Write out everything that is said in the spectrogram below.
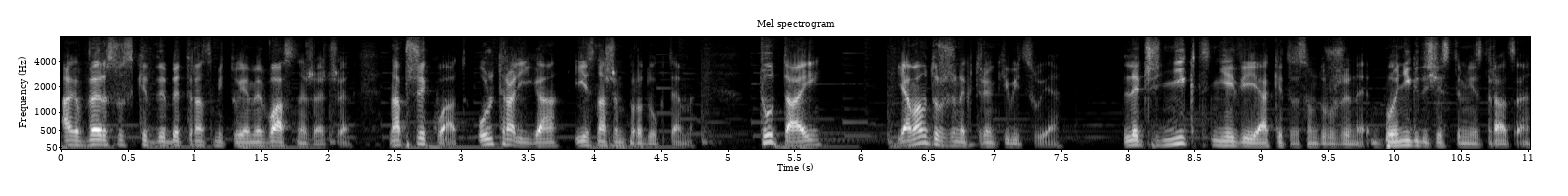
a versus kiedy my transmitujemy własne rzeczy. Na przykład Ultraliga jest naszym produktem. Tutaj ja mam drużyny, którym kibicuję, lecz nikt nie wie, jakie to są drużyny, bo nigdy się z tym nie zdradzę.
